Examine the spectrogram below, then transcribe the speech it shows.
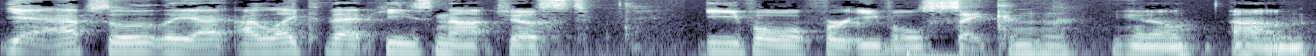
Yeah, absolutely. I, I like that he's not just evil for evil's sake. You know, um,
